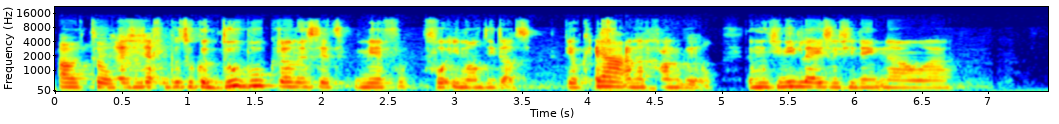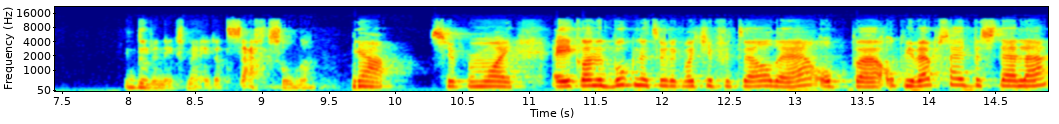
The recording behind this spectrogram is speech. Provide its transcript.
Oh, Dus tof. als je zegt, ik zoek een doelboek, dan is dit meer voor, voor iemand die dat die ook echt Ja. aan de gang wil. Dan moet je niet lezen als je denkt, nou, eh, ik doe er niks mee. Dat is eigenlijk zonde. Ja, super mooi. En je kan het boek natuurlijk, wat je vertelde, hè, op, eh, op je website bestellen.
